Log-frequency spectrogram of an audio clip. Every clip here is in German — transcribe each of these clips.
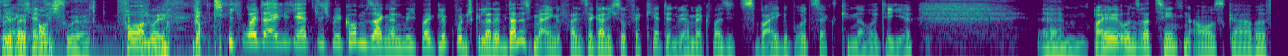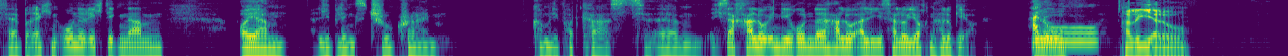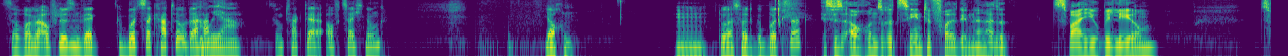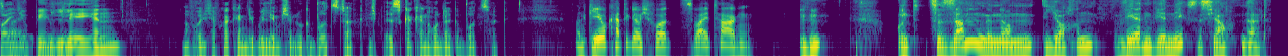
Dass ihr bei Porn zuhört. Porn, ich wollte, Gott. Ich wollte eigentlich herzlich willkommen sagen, dann bin ich bei Glückwunsch gelandet. Und dann ist mir eingefallen, ist ja gar nicht so verkehrt, denn wir haben ja quasi zwei Geburtstagskinder heute hier. Ähm, bei unserer zehnten Ausgabe Verbrechen ohne richtigen Namen, eurem Lieblings-True Crime Comedy Podcast. Ähm, ich sag Hallo in die Runde. Hallo Alice, hallo Jochen, hallo Georg. Hallo. Hallo, Hallo. So, wollen wir auflösen, wer Geburtstag hatte oder oh, hat? ja. Zum Tag der Aufzeichnung? Jochen. Mhm. Du hast heute Geburtstag? Es ist auch unsere zehnte Folge, ne? Also zwei Jubiläum, zwei, zwei Jubiläen. Obwohl, ich habe gar kein Jubiläum, ich habe nur Geburtstag. Ich, ist gar kein runder Geburtstag. Und Georg hatte, glaube ich, vor zwei Tagen. Mhm. Und zusammengenommen, Jochen, werden wir nächstes Jahr 100.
